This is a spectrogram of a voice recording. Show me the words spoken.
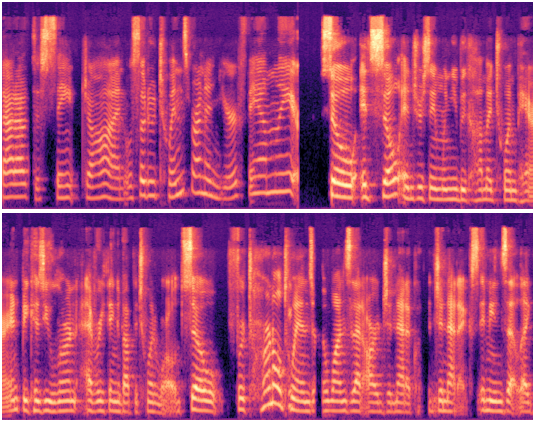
shout out to st john well so do twins run in your family so it's so interesting when you become a twin parent because you learn everything about the twin world. So fraternal twins are the ones that are genetic genetics. It means that like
